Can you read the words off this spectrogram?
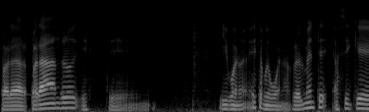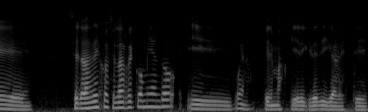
para para Android este y bueno, está muy buena realmente, así que Se las dejo, se las recomiendo y bueno, ¿qué más quiere que le diga? Este,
